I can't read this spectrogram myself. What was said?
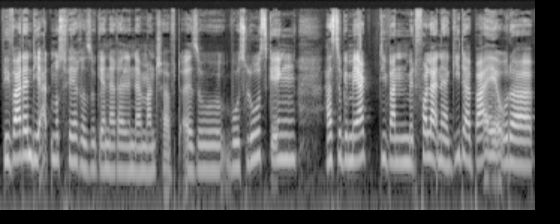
Wie war denn die Atmosphäre so generell in der Mannschaft? Also, wo es losging, hast du gemerkt, die waren mit voller Energie dabei oder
